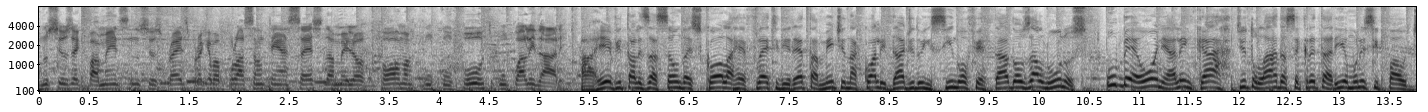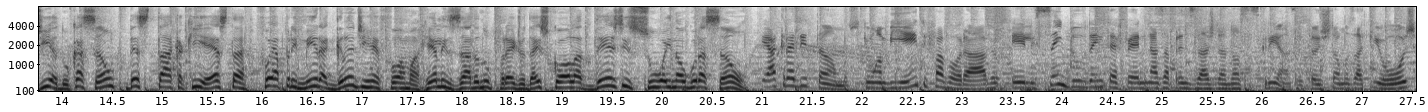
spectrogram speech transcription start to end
nos seus equipamentos e nos seus prédios para que a população tenha acesso da melhor forma, com conforto, com qualidade. A revitalização da escola reflete diretamente na qualidade do ensino ofertado aos alunos. O Beônia Alencar, titular da Secretaria Municipal de Educação, destaca que esta foi a primeira grande reforma realizada no prédio da escola desde sua inauguração. Acreditamos que um ambiente favorável, ele sem dúvida interfere nas aprendizagens das nossas crianças. Então estamos aqui hoje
